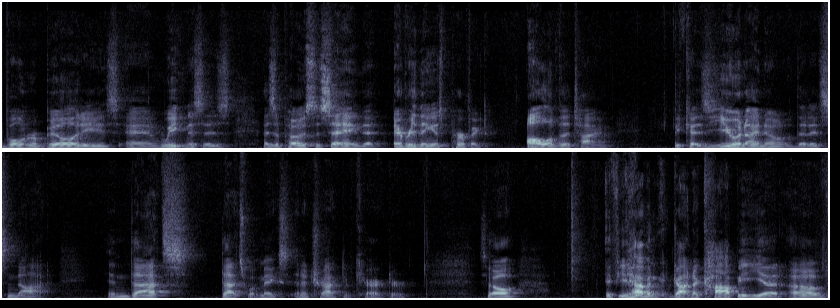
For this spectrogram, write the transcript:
vulnerabilities and weaknesses as opposed to saying that everything is perfect all of the time because you and I know that it's not. And that's that's what makes an attractive character. So if you haven't gotten a copy yet of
